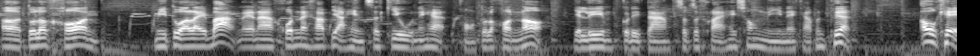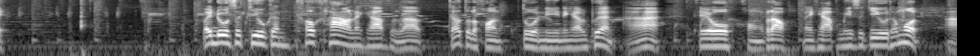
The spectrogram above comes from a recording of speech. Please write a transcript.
เออตัวละครมีตัวอะไรบ้างในอนาคตนะครับ อยากเห็นสกิลนะฮะของตัวละครนอก อย่าลืมกดติดตาม Subscribe ให้ช่องนี้นะครับเพื่อนๆ โอเค ไปดูสกิลกันคร่าวๆนะครับสำหรับเจ้าตัวละครตัวนี้นะครับเพื่อนๆอ่าเทโอของเรานะครับมีสกิลทั้งหมดอ่า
